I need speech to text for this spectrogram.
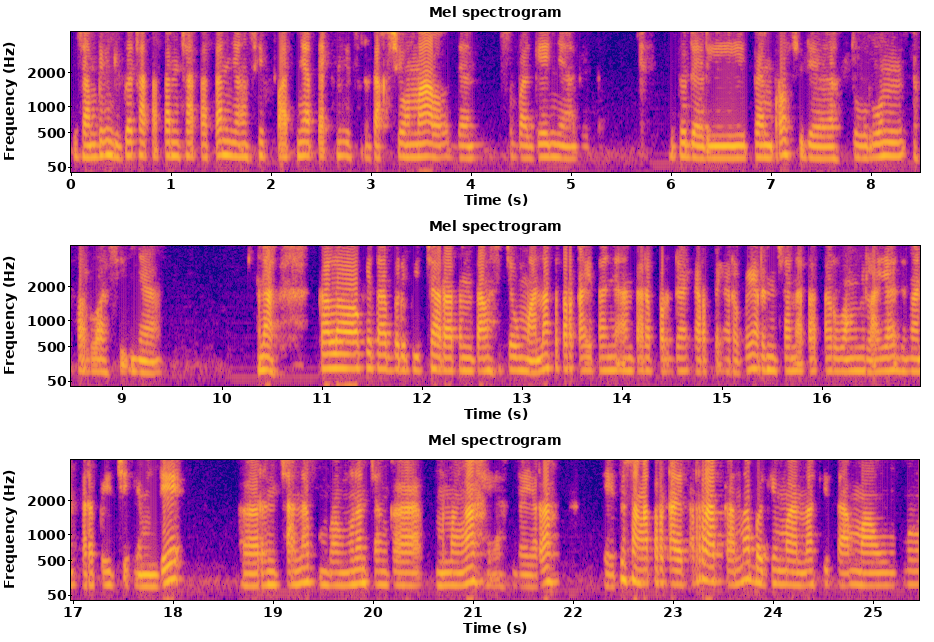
di samping juga catatan-catatan yang sifatnya teknis redaksional dan sebagainya gitu. Itu dari Pemprov sudah turun evaluasinya. Nah, kalau kita berbicara tentang sejauh mana keterkaitannya antara Perda RT RW, rencana tata ruang wilayah dengan RPJMD, eh, rencana pembangunan jangka menengah ya daerah, ya itu sangat terkait erat karena bagaimana kita mau me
